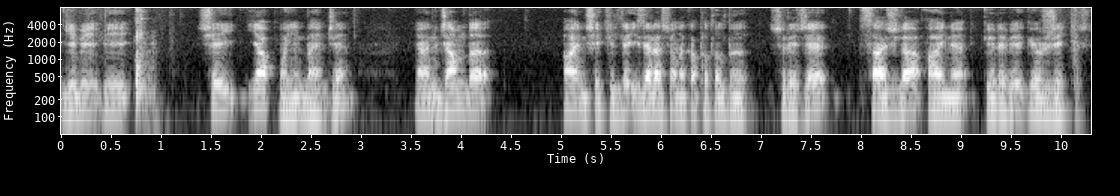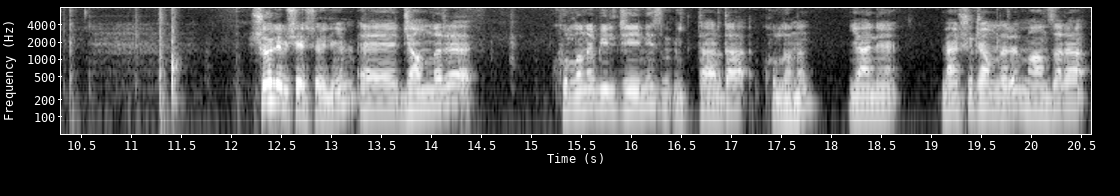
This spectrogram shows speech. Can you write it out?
gibi bir şey yapmayın bence. Yani cam da aynı şekilde izolasyonla kapatıldığı sürece sacla aynı görevi görecektir. Şöyle bir şey söyleyeyim. Ee, camları kullanabileceğiniz miktarda kullanın. Yani ben şu camları manzara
